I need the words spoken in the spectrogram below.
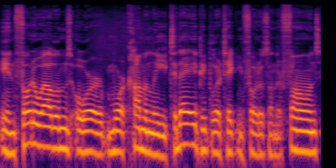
in photo albums or more commonly today people are taking photos on their phones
